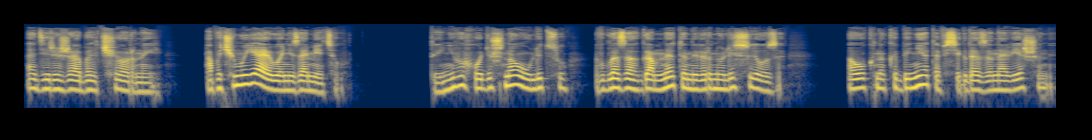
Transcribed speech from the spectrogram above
а дирижабль черный. А почему я его не заметил? Ты не выходишь на улицу. В глазах Гамнета навернулись слезы, а окна кабинета всегда занавешены.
